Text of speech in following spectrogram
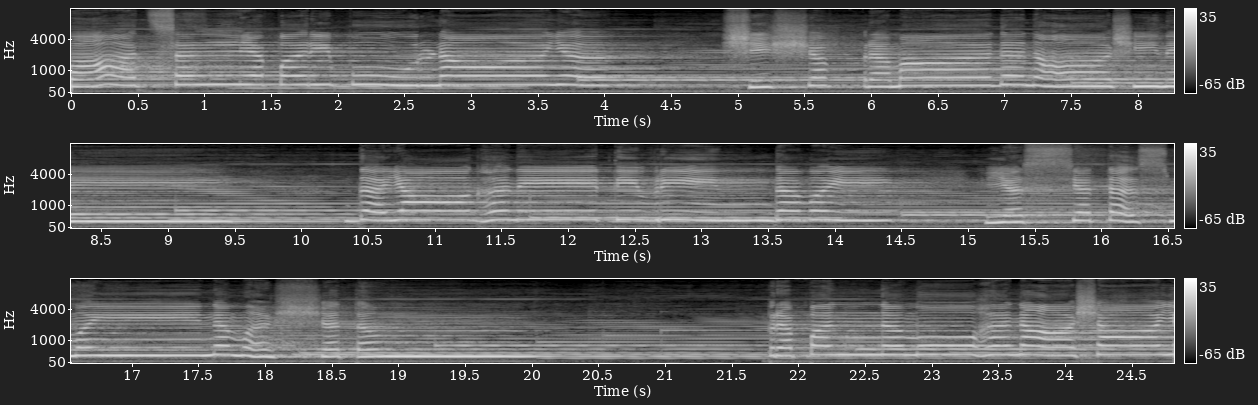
वात्सल्यपरिपूर्णाय शिष्यप्रमादनाशिने। दयाघनेतिवृन्दवै यस्य तस्मै नमश्यतम् प्रपन्नमोहनाशाय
